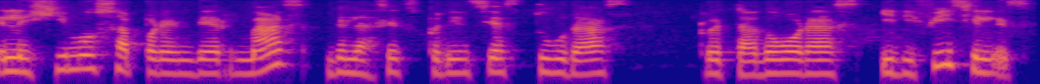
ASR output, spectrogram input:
elegimos aprender más de las experiencias duras, retadoras y difíciles,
